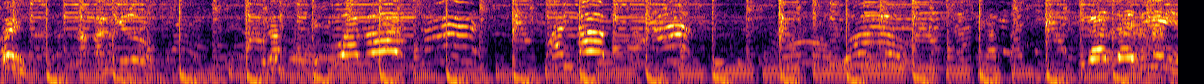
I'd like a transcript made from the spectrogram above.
Hei, 8 kilo. Tadi.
